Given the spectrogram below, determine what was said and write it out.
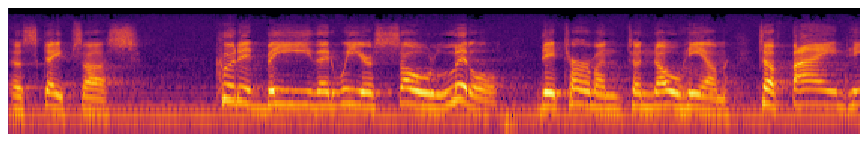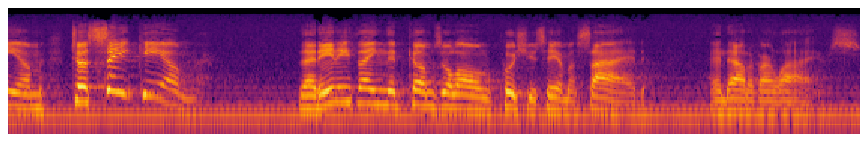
escapes us, could it be that we are so little determined to know Him, to find Him, to seek Him, that anything that comes along pushes Him aside and out of our lives?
